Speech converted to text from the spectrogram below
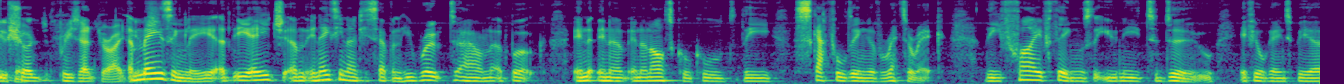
you should present your ideas. Amazingly, at the age um, in 1897, he wrote down a book in in, a, in an article called "The Scaffolding of Rhetoric." The five things that you need to do if you're going to be a,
